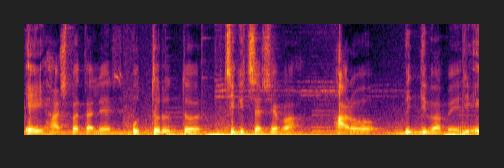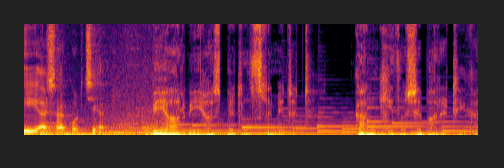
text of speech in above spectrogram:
এই হাসপাতালের উত্তরোত্তর চিকিৎসা সেবা আরও বৃদ্ধি পাবে এই আশা করছি আমি। বিআরবি হসপিটালস লিমিটেড কাঙ্ক্ষিত সেবার ঠিকানা।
